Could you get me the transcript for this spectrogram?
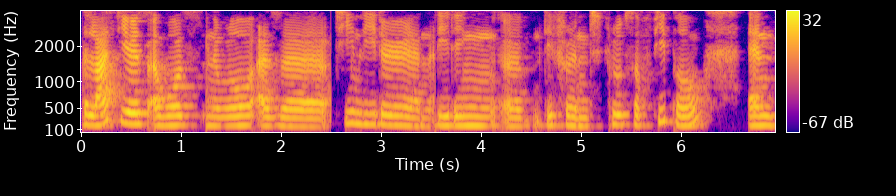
The last years I was in a role as a team leader and leading uh, different groups of people. And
